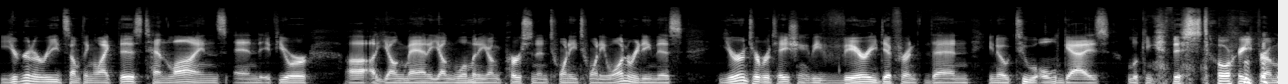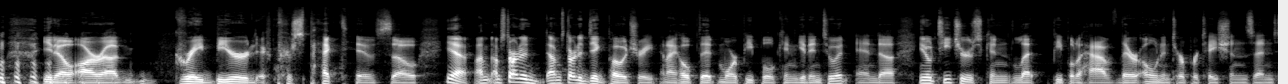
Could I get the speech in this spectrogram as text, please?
you're going to read something like this 10 lines. And if you're uh, a young man, a young woman, a young person in 2021 reading this, your interpretation can be very different than you know two old guys looking at this story from you know our uh, gray beard perspective. So yeah, I'm, I'm starting I'm starting to dig poetry, and I hope that more people can get into it, and uh, you know teachers can let people to have their own interpretations, and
